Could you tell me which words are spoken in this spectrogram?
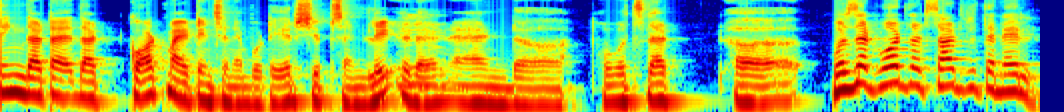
thing that I, that caught my attention about airships and la- and, and uh, what's that uh, what's that word that starts with an L?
